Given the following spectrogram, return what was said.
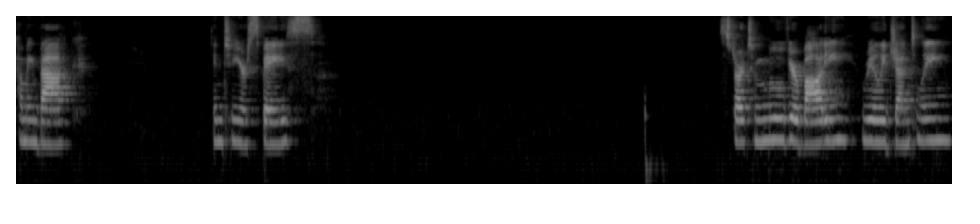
coming back into your space. Start to move your body really gently.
